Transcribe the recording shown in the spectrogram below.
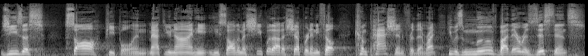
Jesus saw people. In Matthew 9, he, he saw them as sheep without a shepherd, and he felt compassion for them, right? He was moved by their resistance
